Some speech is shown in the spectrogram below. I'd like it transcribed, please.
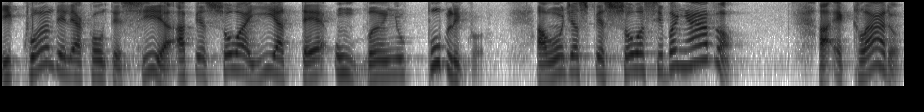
e quando ele acontecia, a pessoa ia até um banho público, aonde as pessoas se banhavam. Ah, é claro,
